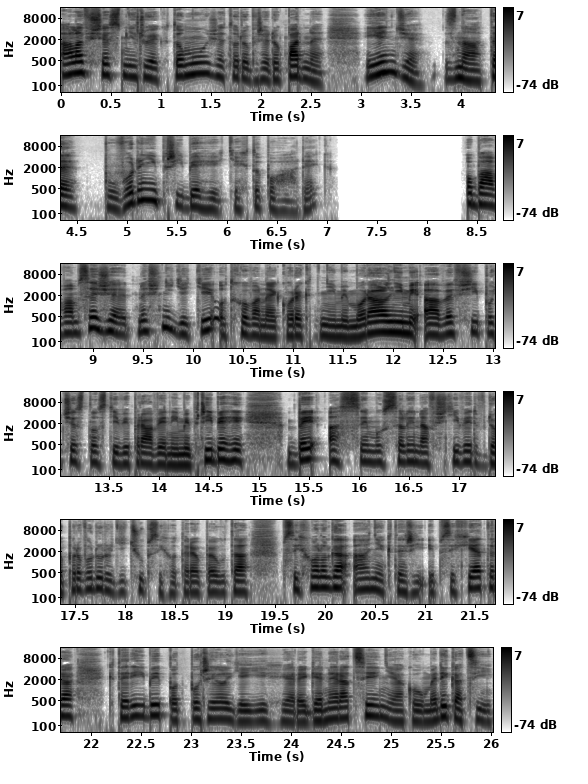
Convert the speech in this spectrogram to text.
ale vše směřuje k tomu, že to dobře dopadne. Jenže znáte původní příběhy těchto pohádek? Obávám se, že dnešní děti, odchované korektními morálními a ve vší počestnosti vyprávěnými příběhy, by asi museli navštívit v doprovodu rodičů psychoterapeuta, psychologa a někteří i psychiatra, který by podpořil jejich regeneraci nějakou medikací,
